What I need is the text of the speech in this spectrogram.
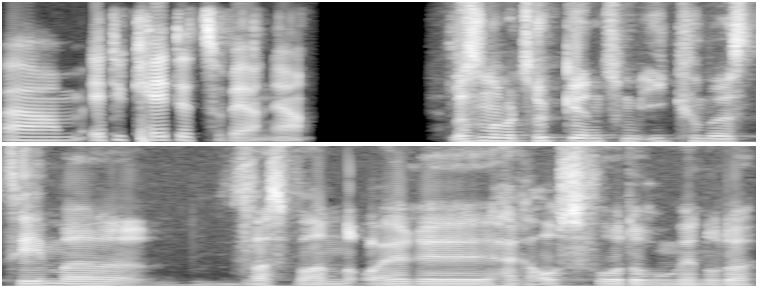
ähm, educated zu werden, ja. Lass uns nochmal zurückgehen zum E-Commerce-Thema. Was waren eure Herausforderungen oder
